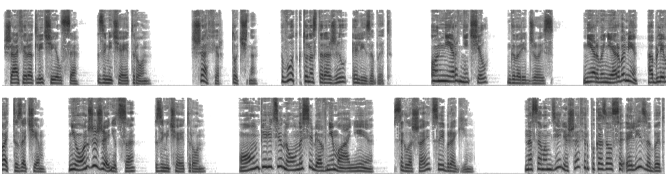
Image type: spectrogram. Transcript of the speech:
«Шафер отличился», — замечает Рон. «Шафер, точно. Вот кто насторожил Элизабет. «Он нервничал», — говорит Джойс. «Нервы нервами? Обливать-то зачем? Не он же женится», — замечает Рон. «Он перетянул на себя внимание», — соглашается Ибрагим. На самом деле Шафер показался Элизабет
